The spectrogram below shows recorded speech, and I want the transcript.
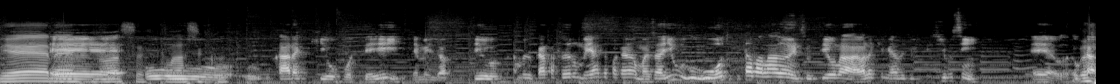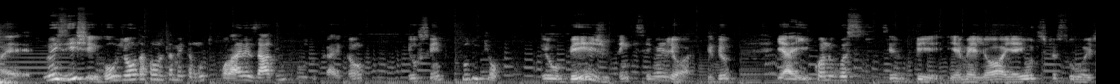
É, né? É, Nossa, o, o, o cara que eu votei é melhor que o teu. Ah, mas o cara tá fazendo merda pra caramba. Mas aí o, o outro que tava lá antes, o teu lá, olha que merda que ele fez. Tipo assim, é, o cara. é, não existe. O João tá falando também, tá muito polarizado em tudo, cara. Então, eu sempre, tudo que eu, eu vejo tem que ser melhor, entendeu? E aí, quando você vê e é melhor, e aí outras pessoas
